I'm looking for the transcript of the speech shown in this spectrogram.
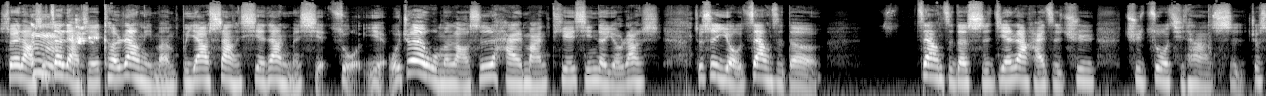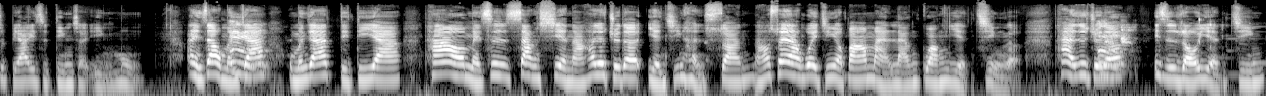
所以老师这两节课让你们不要上线，让你们写作业。我觉得我们老师还蛮贴心的，有让就是有这样子的这样子的时间，让孩子去去做其他的事，就是不要一直盯着荧幕。哎、啊，你知道我们家我们家弟弟呀、啊，他哦每次上线啊，他就觉得眼睛很酸。然后虽然我已经有帮他买蓝光眼镜了，他还是觉得一直揉眼睛。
